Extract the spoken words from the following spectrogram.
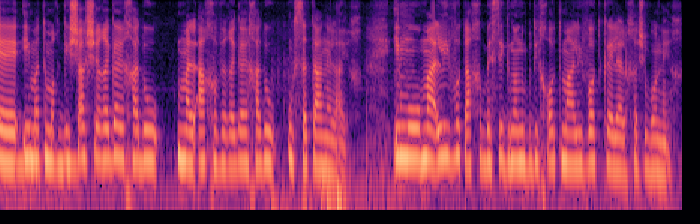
אה, אם את מרגישה שרגע אחד הוא מלאך ורגע אחד הוא, הוא שטן אלייך. אם הוא מעליב אותך בסגנון בדיחות מעליבות כאלה על חשבונך.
